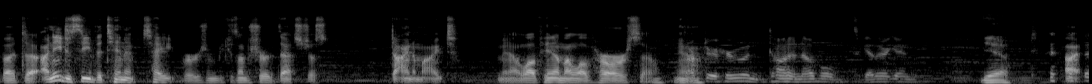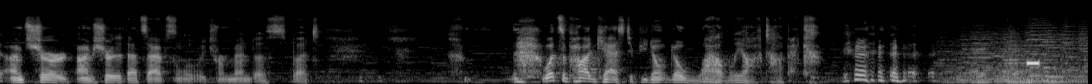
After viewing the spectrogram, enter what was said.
But uh, I need to see the Tennant Tate version because I'm sure that's just dynamite. I mean, I love him, I love her, so you know, Doctor Who and Donna Noble together again. Yeah. I, I'm sure I'm sure that that's absolutely tremendous. But what's a podcast if you don't go wildly off topic?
